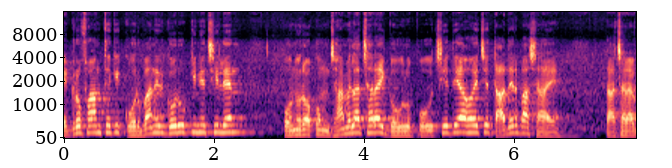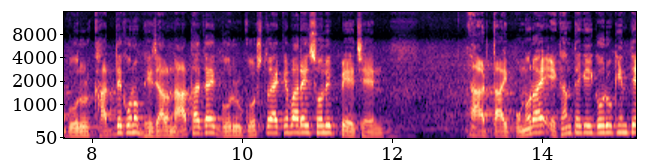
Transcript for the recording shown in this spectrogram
এগ্রো ফার্ম থেকে কোরবানির গরু কিনেছিলেন। কোনো রকম ঝামেলা ছাড়াই গরু পৌঁছে দেওয়া হয়েছে তাদের বাসায়। তাছাড়া গরুর খাদ্যে কোনো ভেজাল না থাকায় গরুর গোশত একেবারেই সলিড পেয়েছেন। আর তাই পুনরায় এখান থেকেই গরু কিনতে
